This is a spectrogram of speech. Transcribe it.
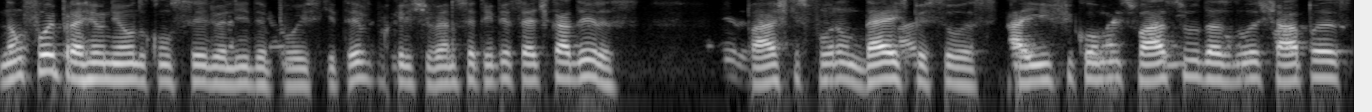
não foi para a reunião do conselho ali depois que teve, porque eles tiveram 77 cadeiras. Acho que foram 10 pessoas. Aí ficou mais fácil das duas chapas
